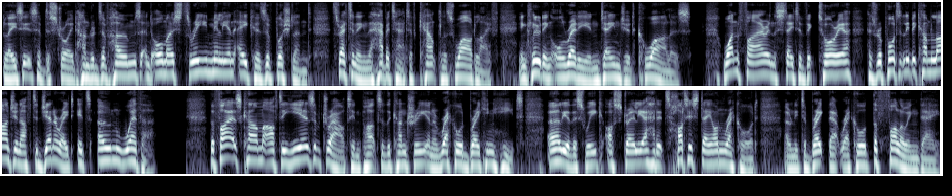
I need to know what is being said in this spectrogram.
Blazes have destroyed hundreds of homes and almost three million acres of bushland, threatening the habitat of countless wildlife, including already endangered koalas. One fire in the state of Victoria has reportedly become large enough to generate its own weather. The fires come after years of drought in parts of the country and a record breaking heat. Earlier this week, Australia had its hottest day on record, only to break that record the following day.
